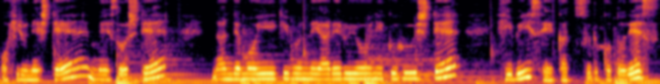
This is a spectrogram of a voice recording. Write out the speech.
お昼寝して、瞑想して、何でもいい気分でやれるように工夫して、日々生活することです。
